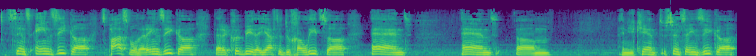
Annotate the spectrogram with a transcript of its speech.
since Ein Zika, it's possible that Ein Zika, that it could be that you have to do chalitza and, and, um, and you can't, since Ein Zika,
